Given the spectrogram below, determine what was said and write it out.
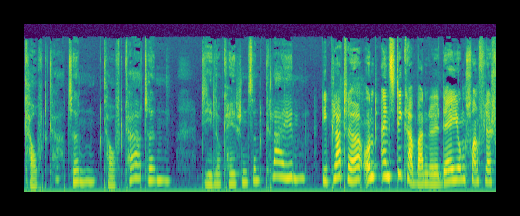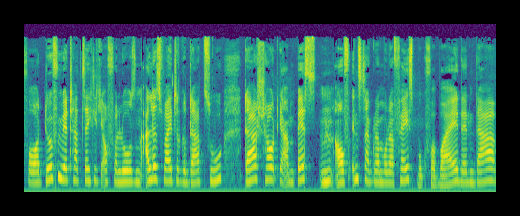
kauft Karten, kauft Karten. Die Locations sind klein. Die Platte und ein Sticker-Bundle der Jungs von Flash Forward dürfen wir tatsächlich auch verlosen. Alles weitere dazu, da schaut ihr am besten auf Instagram oder Facebook vorbei, denn da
